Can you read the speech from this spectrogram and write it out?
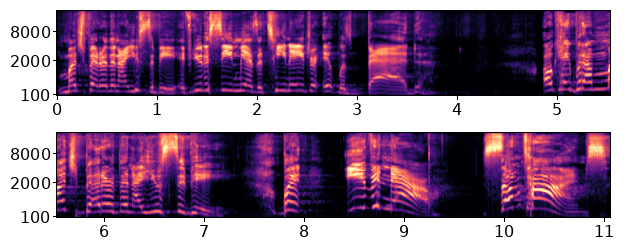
much better than I used to be. If you'd have seen me as a teenager, it was bad. Okay, but I'm much better than I used to be. But even now, sometimes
